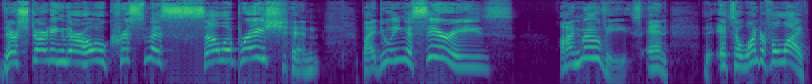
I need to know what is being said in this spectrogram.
they're starting their whole Christmas celebration by doing a series on movies. And It's a Wonderful Life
